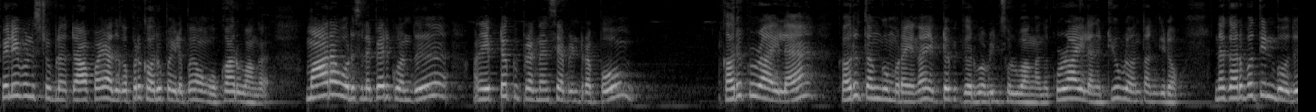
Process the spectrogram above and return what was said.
ஃபெலோபின் டியூப்பில் ஸ்டாப் ஆகி அதுக்கப்புறம் கருப்பையில் போய் அவங்க உட்காருவாங்க. மாறாக ஒரு சில பேருக்கு வந்து அந்த எப்டோபிக் ப்ரெக்னன்சி அப்படின்றப்போ கருக்குழாயில் கருத்தங்கு முறை தான் எக்டோபிக் கர்ப்பம் அப்படின்னு சொல்லுவாங்க. அந்த குழாயில் அந்த டியூப்ல வந்து தங்கிடும். இந்த கர்ப்பத்தின் போது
